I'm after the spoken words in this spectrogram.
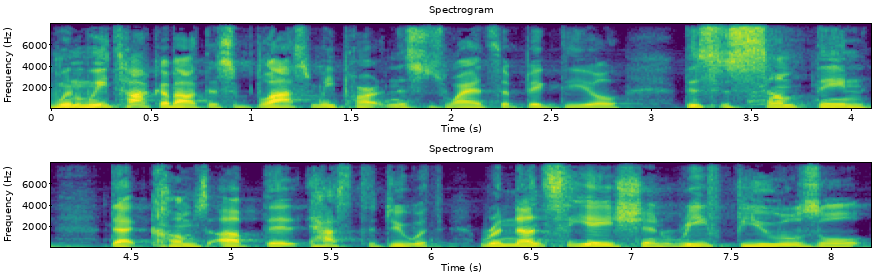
when we talk about this blasphemy part, and this is why it's a big deal, this is something that comes up that has to do with renunciation, refusal,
